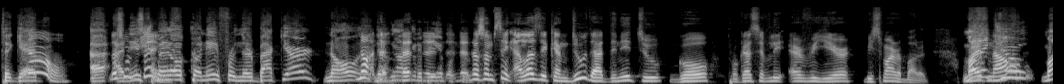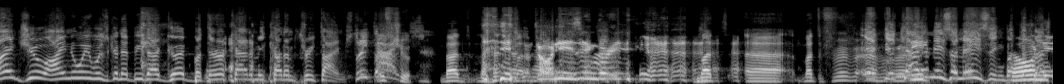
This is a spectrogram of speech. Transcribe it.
to get No, uh, that's an what I'm. Ishmael Kone from their backyard? No, no, they're that, not going to be able that- to. that's what I'm saying. Unless they can do that, they need to go progressively every year. Be smart about it. Right Mind now, you, mind you, I knew he was going to be that good, but their academy cut him three times. Three times. it's true. But but Tony is angry. but, uh, but for, for, Uh, the academy is amazing, but the best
